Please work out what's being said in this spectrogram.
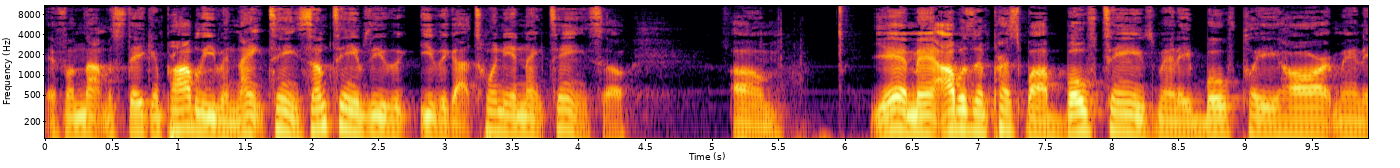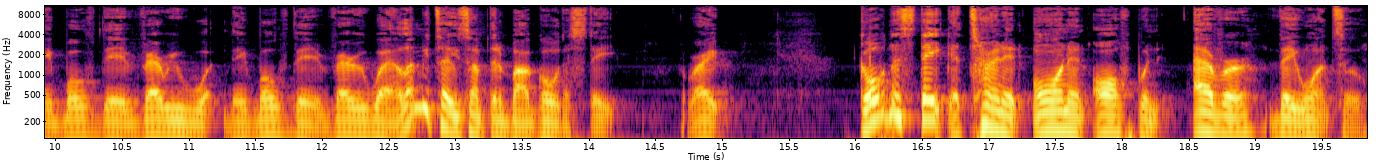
if I'm not mistaken, probably even 19. Some teams either either got 20 and 19. So, um, yeah, man, I was impressed by both teams, man. They both played hard, man. They both did very well. they both did very well. Let me tell you something about Golden State, right? Golden State can turn it on and off whenever they want to.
